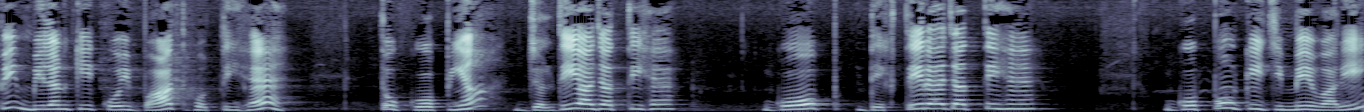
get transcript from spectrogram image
भी मिलन की कोई बात होती है तो गोपियाँ जल्दी आ जाती है। गोप देखते रह जाते हैं। गोपों की जिम्मेवारी,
